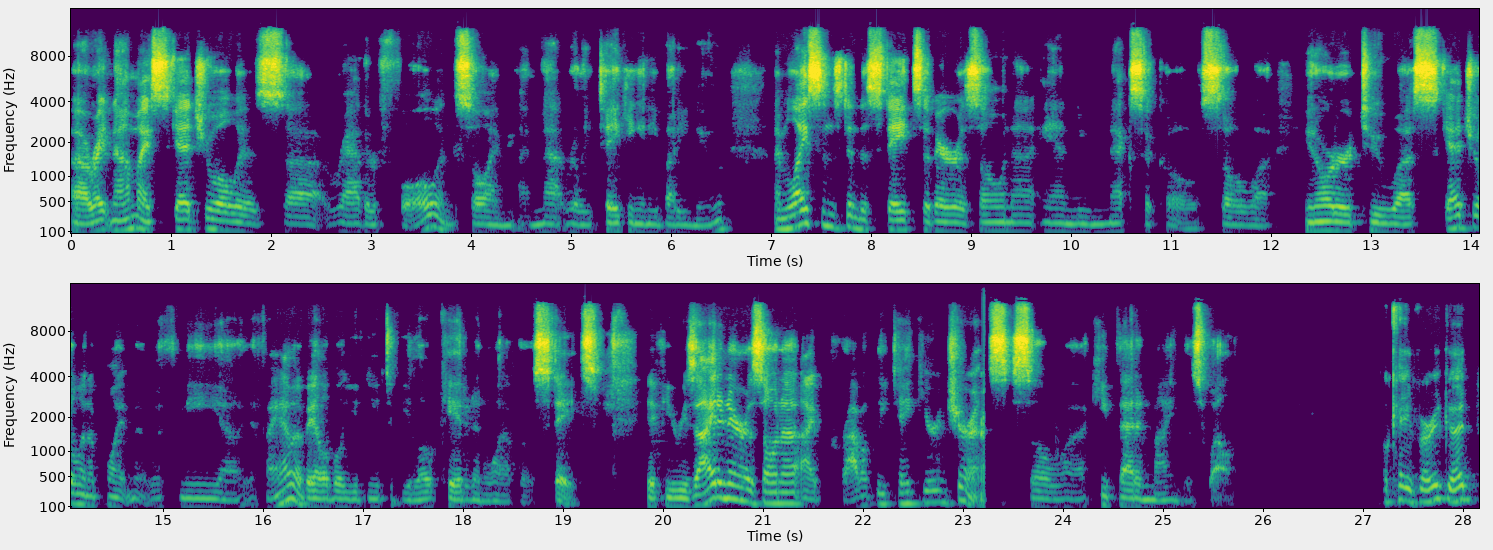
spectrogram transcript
Uh, right now, my schedule is uh, rather full, and so I'm, I'm not really taking anybody new. I'm licensed in the states of Arizona and New Mexico. So, uh, in order to uh, schedule an appointment with me, uh, if I am available, you'd need to be located in one of those states. If you reside in Arizona, I probably take your insurance. So, uh, keep that in mind as well. Okay, very good.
